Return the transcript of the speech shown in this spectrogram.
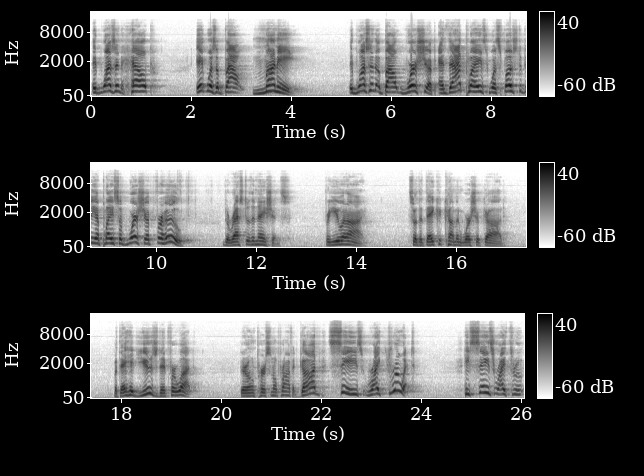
it wasn't help, it was about money. It wasn't about worship. And that place was supposed to be a place of worship for who? The rest of the nations. For you and I. So that they could come and worship God. But they had used it for what? Their own personal profit. God sees right through it. He sees right through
